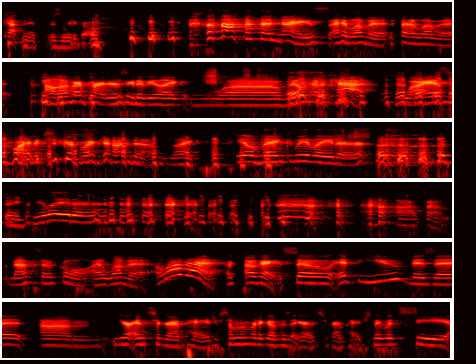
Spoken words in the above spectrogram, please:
catnip is the way to go. nice. I love it. I love it all of our partners are gonna be like, "Whoa, we don't have a cat. Why is why did you get my cat now?" Like, you'll thank me later. thank me later. awesome. That's so cool. I love it. I love it. Okay, so if you visit um, your Instagram page, if someone were to go visit your Instagram page, they would see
